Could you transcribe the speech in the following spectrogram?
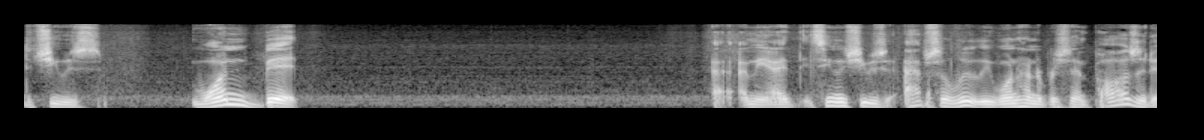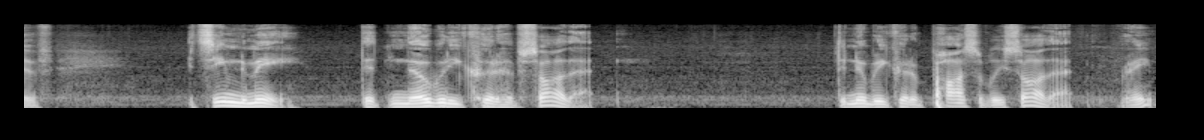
that she was one bit. I mean, I, it seemed like she was absolutely 100% positive. It seemed to me that nobody could have saw that. That nobody could have possibly saw that, right?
